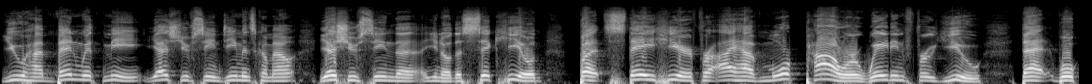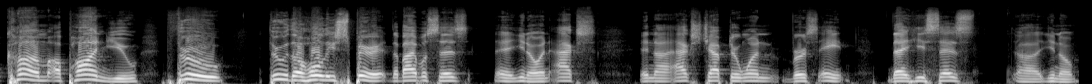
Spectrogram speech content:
you have been with me. Yes, you've seen demons come out. Yes, you've seen the, you know, the sick healed, but stay here for I have more power waiting for you that will come upon you through through the Holy Spirit. The Bible says, uh, you know, in Acts in uh, Acts chapter 1 verse 8 that he says, uh, you know,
